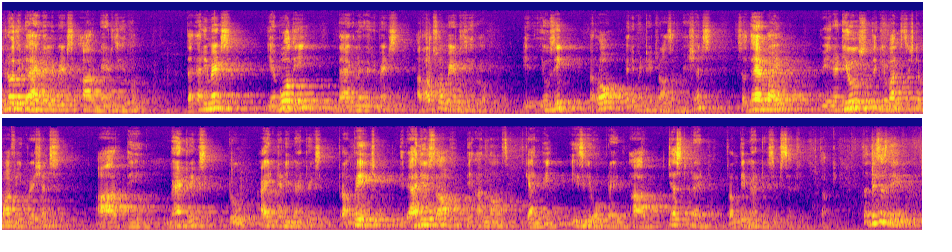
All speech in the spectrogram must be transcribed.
below the diagonal elements are made zero, the elements above the diagonal elements are also made zero using row elementary transformations. So thereby we reduce the given system of equations or the matrix to identity matrix from which the values of the unknowns can be easily obtained or just read from the matrix itself. Okay. So this is the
